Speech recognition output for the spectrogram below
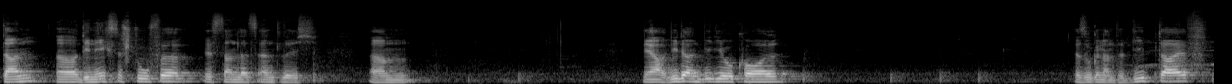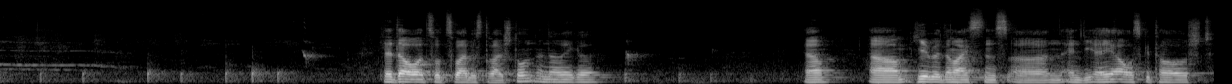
dann äh, die nächste Stufe ist dann letztendlich ähm, ja, wieder ein Videocall, der sogenannte Deep Dive. Der dauert so zwei bis drei Stunden in der Regel. Ja, ähm, hier wird meistens äh, ein NDA ausgetauscht.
